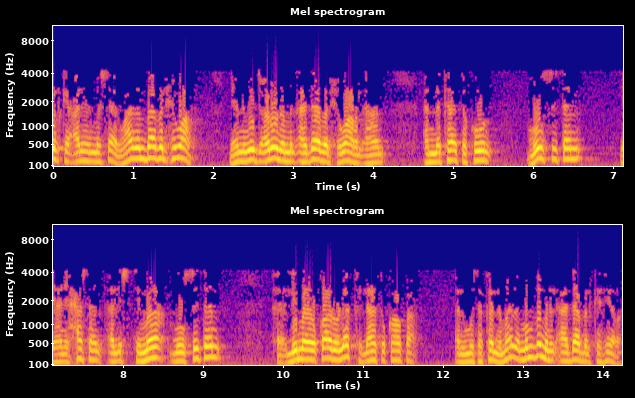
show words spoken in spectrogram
يلقي عليه المسائل. وهذا من باب الحوار لأنهم يجعلون من آداب الحوار الآن أنك تكون منصتا يعني حسن الاستماع منصتا لما يقال لك لا تقاطع المتكلم. هذا من ضمن الآداب الكثيرة.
